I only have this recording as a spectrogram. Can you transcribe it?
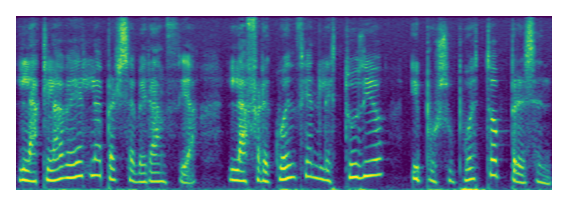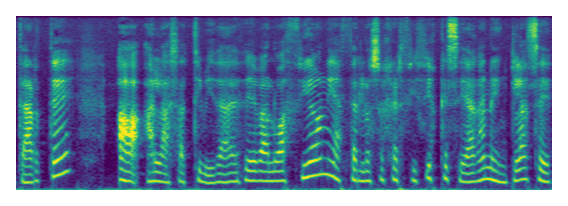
La clave es la perseverancia, la frecuencia en el estudio y por supuesto presentarte a, las actividades de evaluación y hacer los ejercicios que se hagan en clase.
